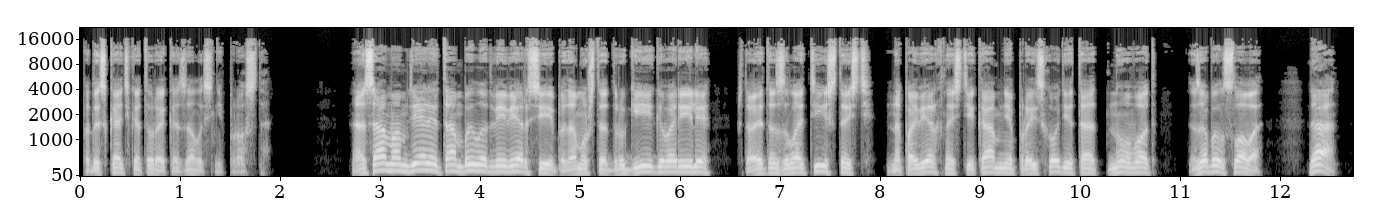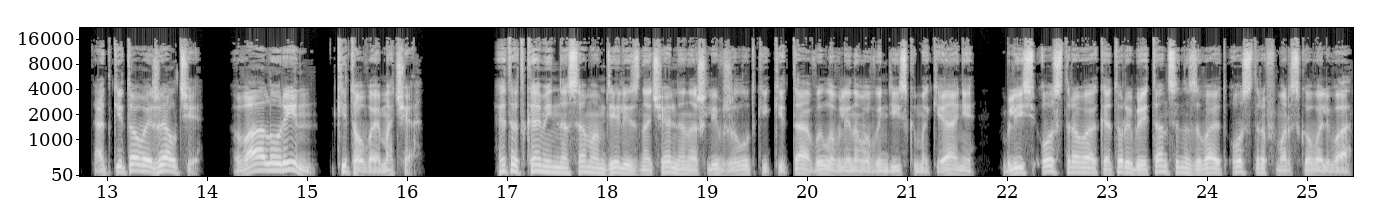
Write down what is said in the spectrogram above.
подыскать которой оказалось непросто. На самом деле там было две версии, потому что другие говорили, что эта золотистость на поверхности камня происходит от, ну вот, забыл слово. Да, от китовой желчи. Валурин, китовая моча. Этот камень на самом деле изначально нашли в желудке кита, выловленного в Индийском океане, близ острова, который британцы называют «остров морского льва».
